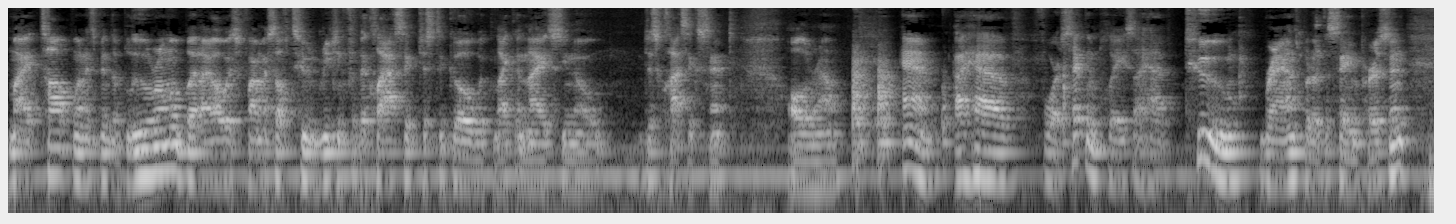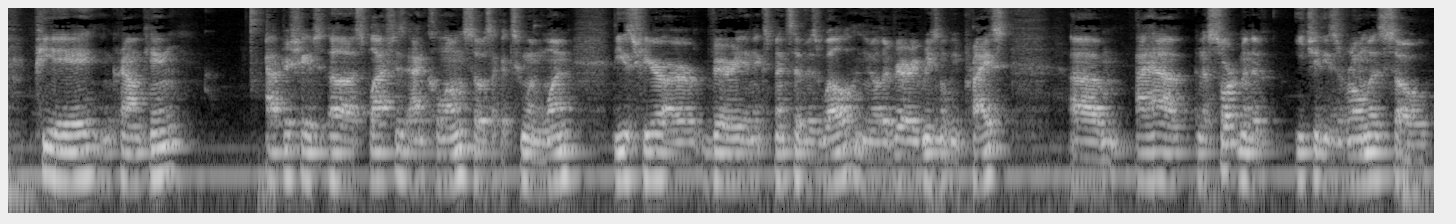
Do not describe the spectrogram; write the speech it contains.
my top one has been the blue aroma, but I always find myself too reaching for the classic just to go with like a nice, you know, just classic scent all around. And I have for second place, I have two brands, but of the same person, PAA and Crown King. Aftershave uh, splashes and cologne, so it's like a two-in-one. These here are very inexpensive as well. You know, they're very reasonably priced. Um, I have an assortment of each of these aromas, so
